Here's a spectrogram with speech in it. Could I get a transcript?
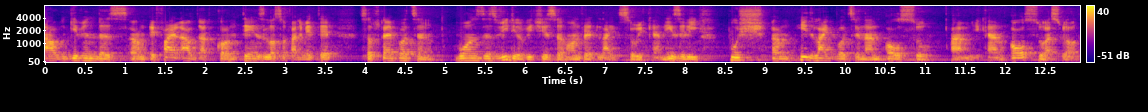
i'll be giving this um, a file out that contains lots of animated subscribe button once this video reaches 100 likes. So we can easily push um, hit the like button and also um, you can also as well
